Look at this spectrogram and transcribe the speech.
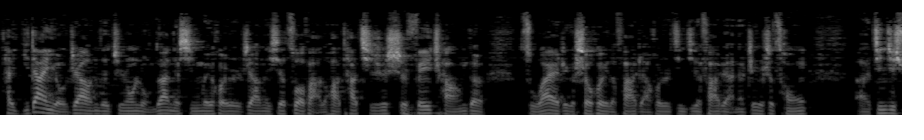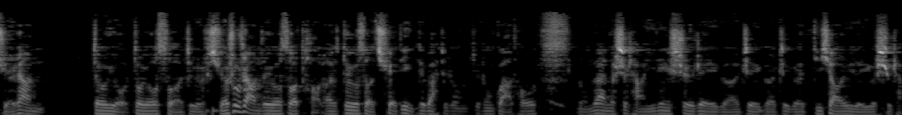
它一旦有这样的这种垄断的行为或者是这样的一些做法的话，它其实是非常的阻碍这个社会的发展或者经济的发展的。这个是从啊，经济学上都有都有所这个学术上都有所讨论，都有所确定，对吧？这种这种寡头垄断的市场一定是这个这个这个低效率的一个市场，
